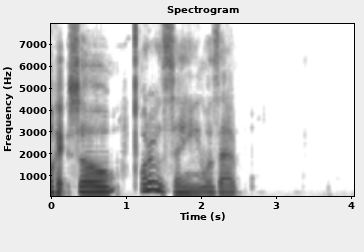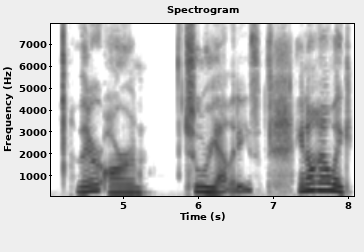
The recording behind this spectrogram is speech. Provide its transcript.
Okay, so what I was saying was that there are two realities. You know how, like,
